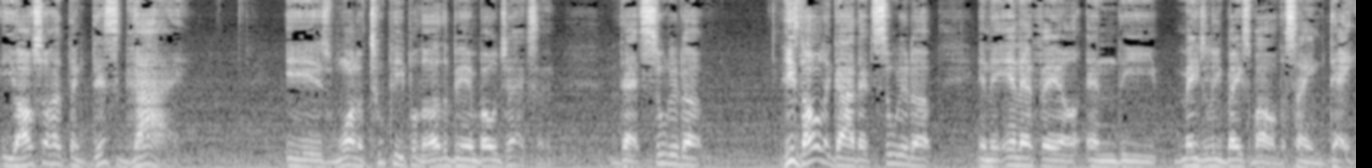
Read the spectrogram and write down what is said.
you also have to think this guy is one of two people, the other being Bo Jackson, that suited up. He's the only guy that suited up in the NFL and the Major League Baseball the same day.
